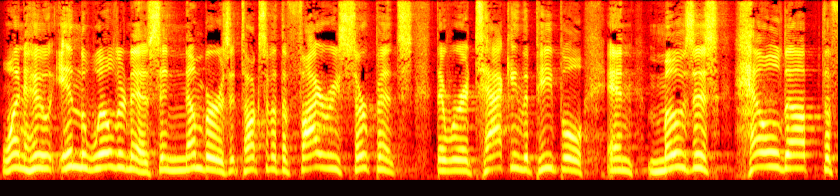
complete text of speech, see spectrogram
one who in the wilderness, in Numbers, it talks about the fiery serpents that were attacking the people, and Moses held up the,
